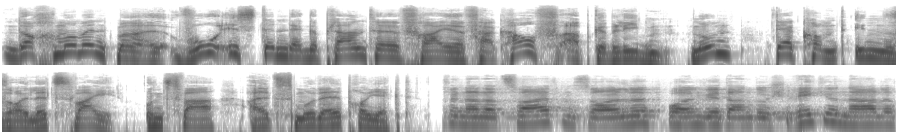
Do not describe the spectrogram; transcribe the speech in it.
Doch Moment mal, wo ist denn der geplante freie Verkauf abgeblieben? Nun, der kommt in Säule 2 und zwar als Modellprojekt. In einer zweiten Säule wollen wir dann durch regionale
